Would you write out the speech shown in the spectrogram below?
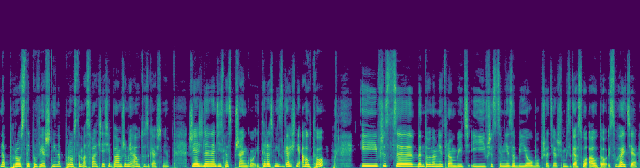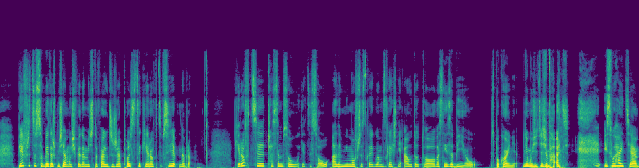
na prostej powierzchni, na prostym asfalcie, ja się bałam, że mi auto zgaśnie. Że ja źle nacisnę sprzęgło i teraz mi zgaśnie auto i wszyscy będą na mnie trąbić i wszyscy mnie zabiją, bo przecież mi zgasło auto. I słuchajcie, pierwsze co sobie też musiałam uświadomić to fakt, że polscy kierowcy, w sensie, dobra, kierowcy czasem są jacy są, ale mimo wszystko jak wam zgaśnie auto, to was nie zabiją. Spokojnie, nie musicie się bać. I słuchajcie,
